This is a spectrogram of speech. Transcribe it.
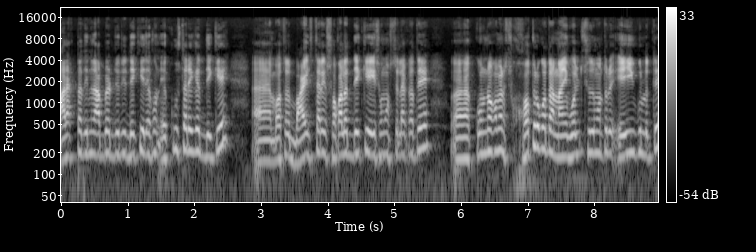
আর একটা দিনের আপডেট যদি দেখি, দেখুন, একুশ তারিখের দিকে অর্থাৎ বাইশ তারিখ সকালের দিকে এই সমস্ত এলাকাতে কোনো রকমের সতর্কতা নাই বলছি, শুধুমাত্র এইগুলোতে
